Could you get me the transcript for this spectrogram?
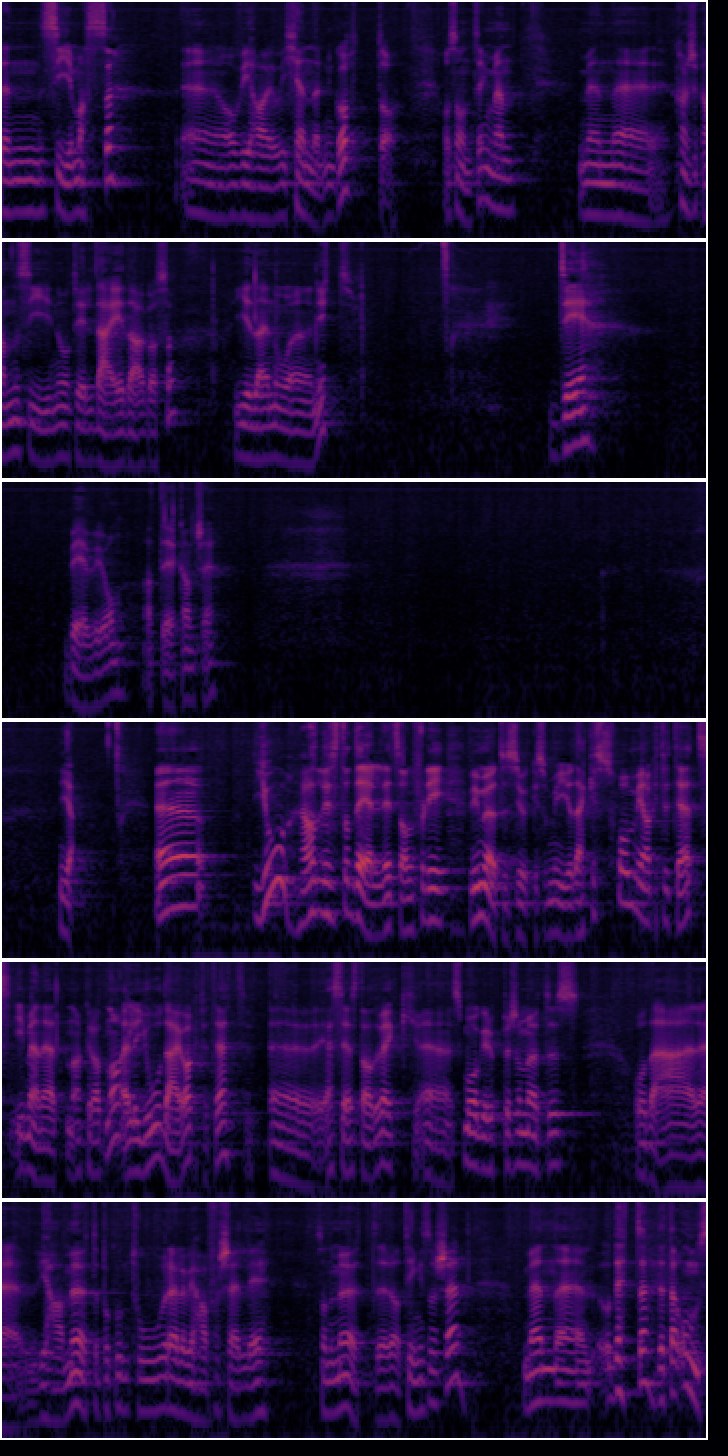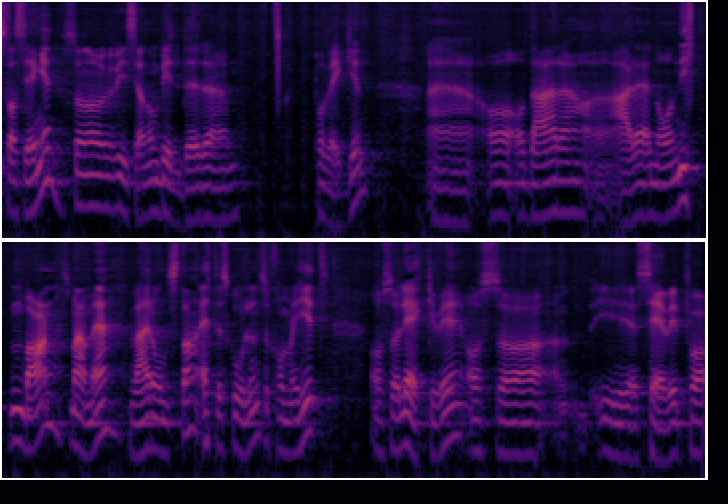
den sier masse. Og vi, jo, vi kjenner den godt og, og sånne ting. Men, men kanskje kan den si noe til deg i dag også? Gi deg noe nytt? Det ber vi om at det kan skje. Ja. Eh, jo, jeg hadde lyst til å dele litt sånn, fordi vi møtes jo ikke så mye. Og det er ikke så mye aktivitet i menigheten akkurat nå. Eller jo, det er jo aktivitet. Eh, jeg ser stadig vekk eh, smågrupper som møtes. Og det er, eh, vi har møter på kontor, eller vi har forskjellige sånne møter og ting som skjer. Men, eh, og dette, dette, er onsdagsgjengen, så nå viser jeg noen bilder eh, på veggen. Eh, og, og, der er det nå 19 barn som er med hver onsdag. Etter skolen så kommer de hit, og så leker vi. Og så ser vi på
